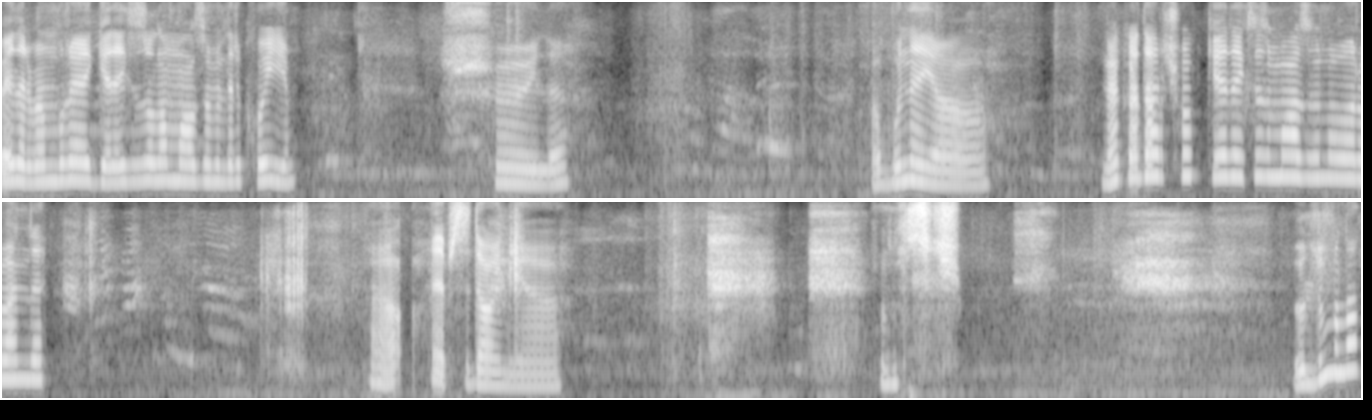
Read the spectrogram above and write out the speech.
Beyler ben buraya gereksiz olan malzemeleri koyayım. Şöyle. Ya bu ne ya? Ne kadar çok gereksiz malzeme var bende. Ha, hepsi de aynı ya. Öldün mü lan?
